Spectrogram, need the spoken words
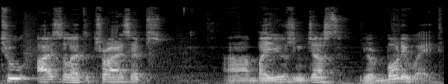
to isolate the triceps uh, by using just your body weight.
